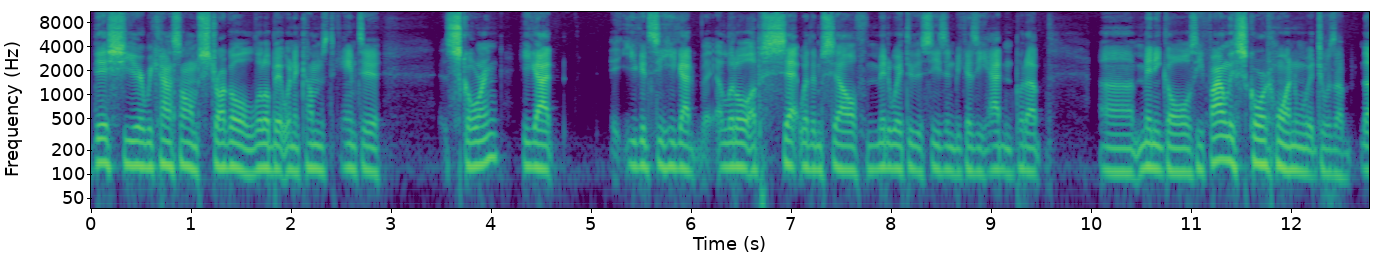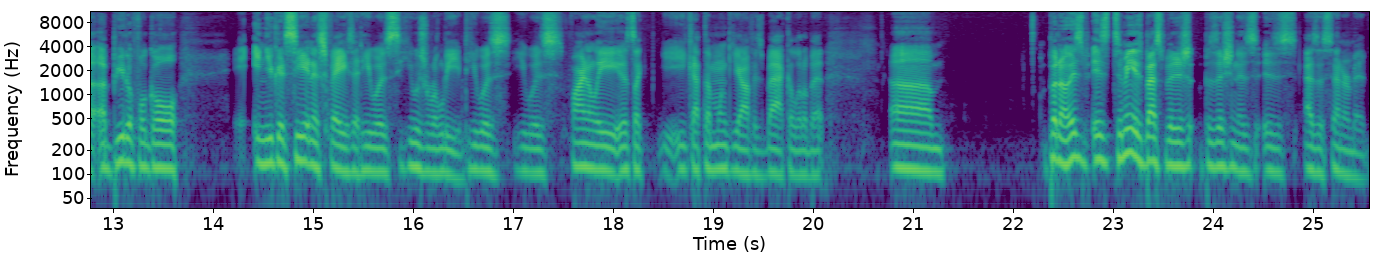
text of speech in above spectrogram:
this year we kind of saw him struggle a little bit when it comes came to scoring. He got you could see he got a little upset with himself midway through the season because he hadn't put up uh, many goals. He finally scored one, which was a a beautiful goal, and you could see in his face that he was he was relieved. He was he was finally it was like he got the monkey off his back a little bit. Um, but no, his, his to me his best position is is as a center mid,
